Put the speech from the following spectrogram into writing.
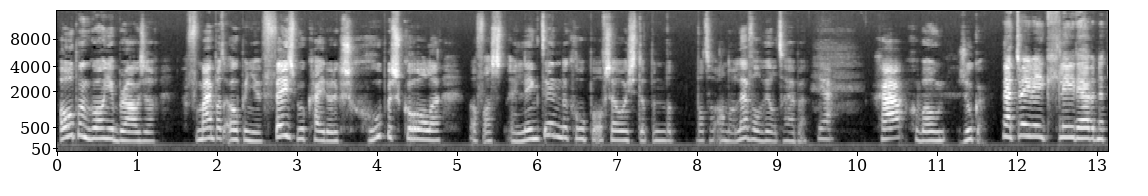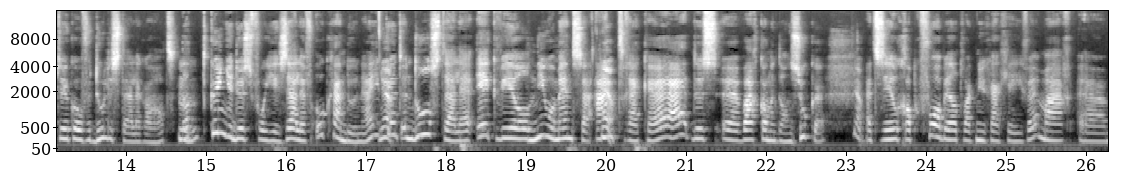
Open gewoon je browser. Voor mijn part open je Facebook. Ga je door de groepen scrollen. Of als een LinkedIn de groepen of zo. Als je het op een wat, wat ander level wilt hebben. Ja. Ga gewoon zoeken. Nou, twee weken geleden hebben we het natuurlijk over doelen stellen gehad. Mhm. Dat kun je dus voor jezelf ook gaan doen. Hè? Je Ja. kunt een doel stellen. Ik wil nieuwe mensen aantrekken. Hè? Dus eh, waar kan ik dan zoeken? Ja. Het is een heel grappig voorbeeld wat ik nu ga geven. Maar ehm,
